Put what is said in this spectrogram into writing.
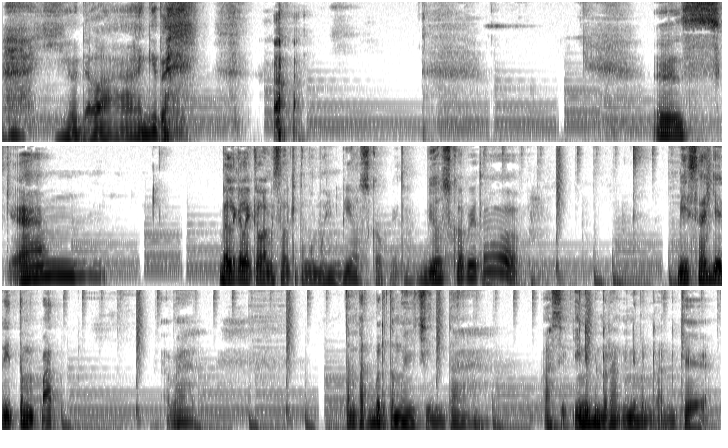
ya udahlah gitu. Is, um, balik lagi kalau misal kita ngomongin bioskop gitu. Bioskop itu bisa jadi tempat apa tempat bertemu cinta. Asik. Ini beneran ini beneran. Kayak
